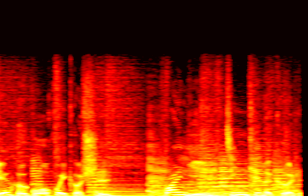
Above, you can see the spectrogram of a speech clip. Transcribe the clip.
联合国会客室，欢迎今天的客人。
